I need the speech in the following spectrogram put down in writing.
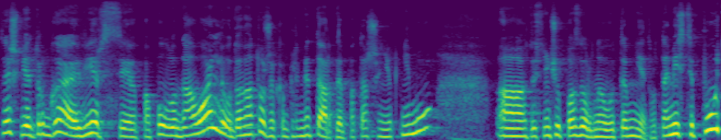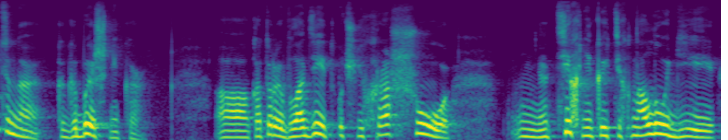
Знаешь, у меня другая версия по поводу Навального, да она тоже комплементарная по отношению к нему, а, то есть ничего позорного в этом нет. Вот на месте Путина, КГБшника, а, который владеет очень хорошо техникой, технологией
